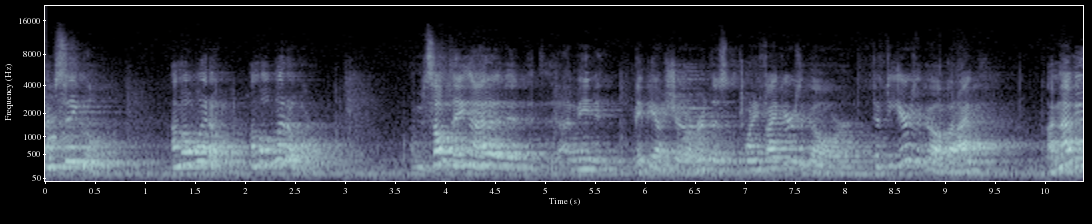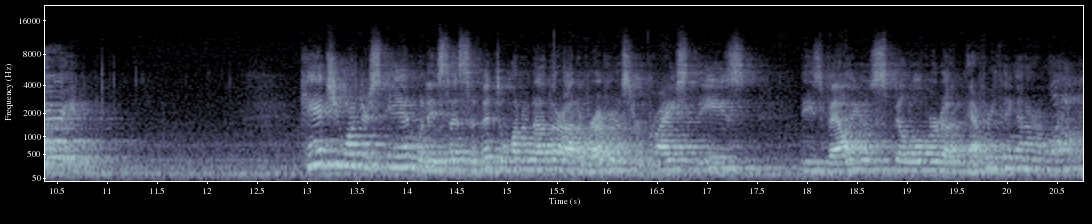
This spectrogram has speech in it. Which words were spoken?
I'm single. I'm a widow. I'm a widower. I'm something, I, I mean, maybe I should have heard this 25 years ago or 50 years ago, but I'm, I'm not married. Can't you understand when he says submit to one another out of reverence for Christ? These, these values spill over to everything in our life.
